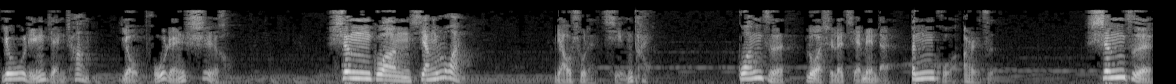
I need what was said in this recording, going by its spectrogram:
幽灵演唱，有仆人侍候，声光相乱，描述了情态。光字落实了前面的灯火二字，声字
